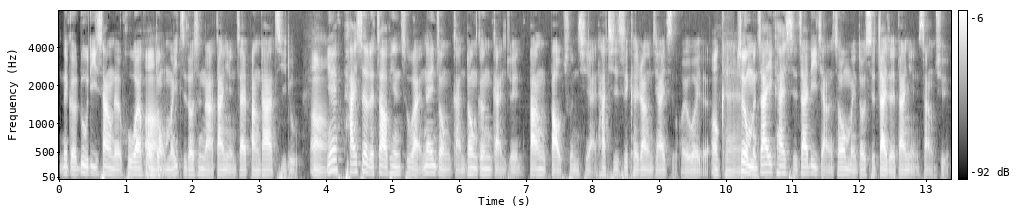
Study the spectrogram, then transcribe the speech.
那个陆地上的户外活动，嗯我们一直都是拿单眼在帮大家记录，嗯，因为拍摄的照片出来那一种感动跟感觉，帮保存起来，它其实是可以让人家一直回味的。OK，所以我们在一开始在立奖的时候，我们都是带着单眼上去。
